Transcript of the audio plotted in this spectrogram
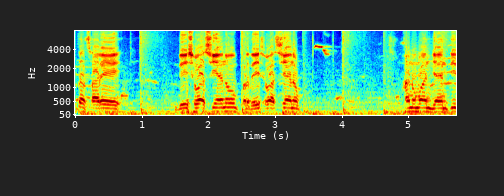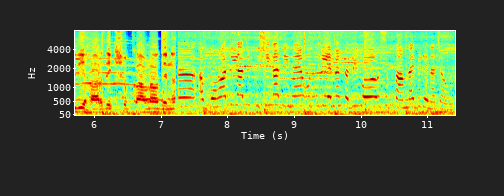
ਤਾਂ ਸਾਰੇ ਦੇਸ਼ ਵਾਸੀਆਂ ਨੂੰ ਪ੍ਰਦੇਸ਼ ਵਾਸੀਆਂ ਨੂੰ ਹਨੂਮਾਨ ਜਯੰਤੀ ਦੀ ਹਾਰਦਿਕ ਸ਼ੁਭਕਾਮਨਾਵਾਂ ਦੇਣਾ ਬਹੁਤ ਹੀ ਅੱਜ ਖੁਸ਼ੀ ਦਾ ਦਿਨ ਹੈ ਉਸ ਲਈ ਮੈਂ ਸਭੀ ਕੋ ਸ਼ੁਭਕਾਮਨਾਵਾਂ ਵੀ ਦੇਣਾ ਚਾਹੂੰਗੀ।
